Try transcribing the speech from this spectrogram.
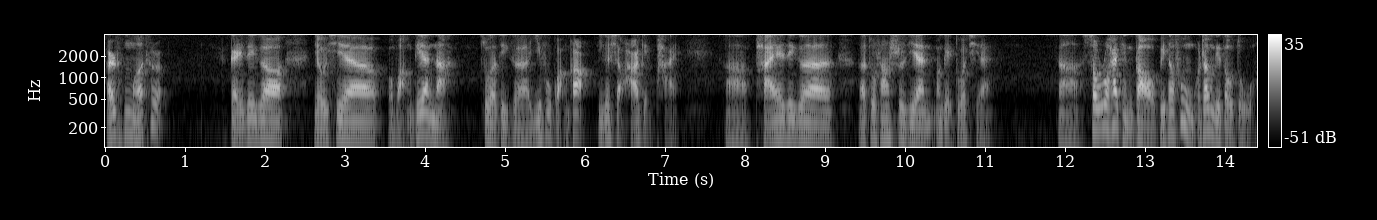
儿童模特，给这个有些网店呐做这个衣服广告，一个小孩给拍。啊，排这个呃多长时间，完给多钱，啊，收入还挺高，比他父母挣的都多。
